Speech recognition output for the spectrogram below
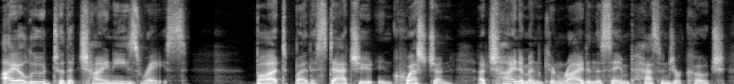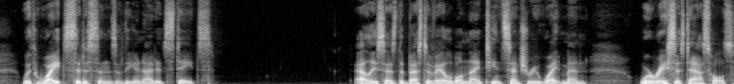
I allude to the Chinese race. But by the statute in question, a Chinaman can ride in the same passenger coach with white citizens of the United States. Elie says the best available 19th century white men were racist assholes.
